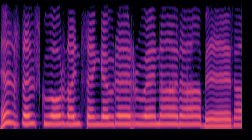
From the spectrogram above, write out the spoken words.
Ez deusku ordaintzen geure erruen arabera.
